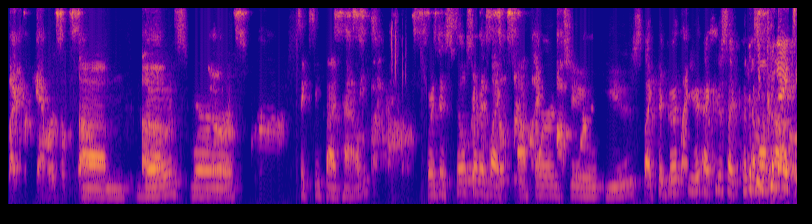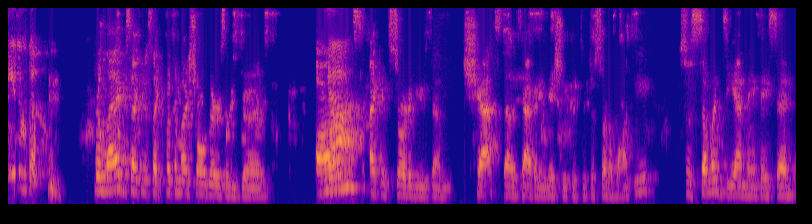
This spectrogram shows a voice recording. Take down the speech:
like for cameras and stuff. Um, those were Those 65 pounds. 65 pounds. Where they're still sort of like awkward to use. Like they're good. I can just like put That's them a on good top. idea, though. For legs, I can just like put them on my shoulders and I'm good. Arms, I could sort of use them. Chest, I was having an issue because they're just sort of wonky. So someone DM'd me. They said,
